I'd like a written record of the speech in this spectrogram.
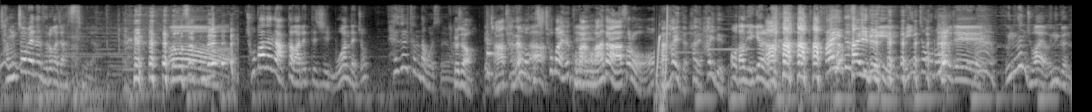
장점에는 들어가지 않습니다. 너무 슬픈데? 초반에는 아까 말했듯이 뭐 한댔죠? 펫을 탄다고 했어요. 그죠 아 다들 뭐 장난다. 초반에는 네. 고만고만하다 서로 난 hide hi-, hide 어 나도 얘기할래. hide hide. 스킬이 개인적으로 이제 은근 좋아요. 은근.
